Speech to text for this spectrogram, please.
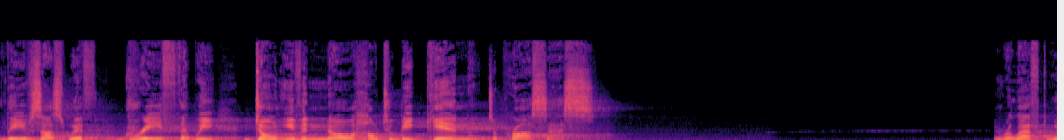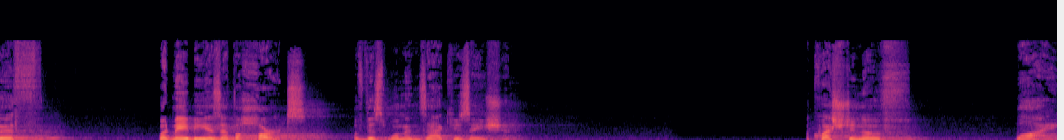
Leaves us with grief that we don't even know how to begin to process. And we're left with what maybe is at the heart of this woman's accusation a question of why.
